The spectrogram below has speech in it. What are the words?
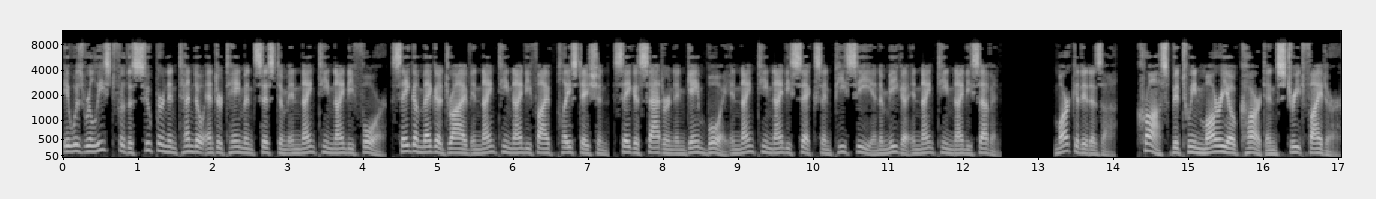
It was released for the Super Nintendo Entertainment System in 1994, Sega Mega Drive in 1995 PlayStation, Sega Saturn and Game Boy in 1996 and PC and Amiga in 1997. Marketed as a «cross between Mario Kart and Street Fighter»,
